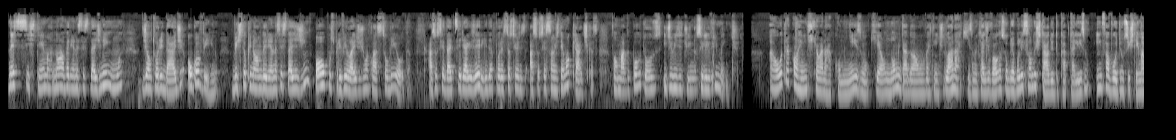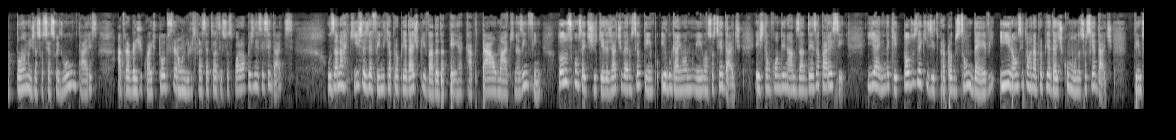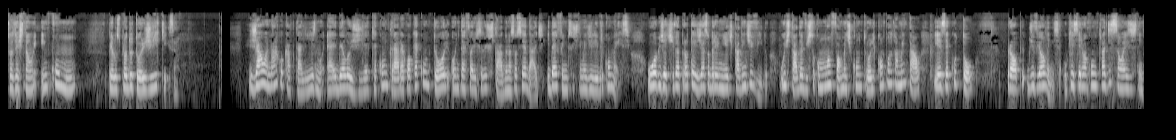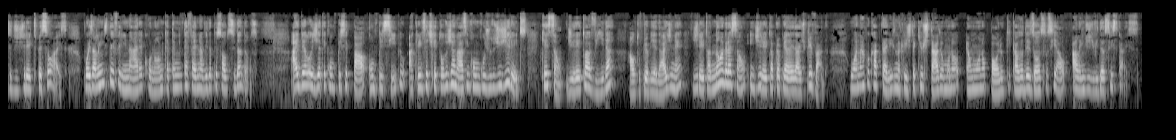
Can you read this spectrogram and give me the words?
Nesse sistema, não haveria necessidade nenhuma de autoridade ou governo, visto que não haveria necessidade de impor os privilégios de uma classe sobre outra. A sociedade seria gerida por associações democráticas, formadas por todos e dividindo-se livremente. A outra corrente, que é o anarcomunismo, que é o nome dado a uma vertente do anarquismo que advoga sobre a abolição do Estado e do capitalismo em favor de um sistema plano de associações voluntárias, através de quais todos serão livres para satisfazer suas próprias necessidades. Os anarquistas defendem que a propriedade privada da terra, capital, máquinas, enfim, todos os conceitos de riqueza já tiveram seu tempo e lugar em uma, em uma sociedade, estão condenados a desaparecer, e ainda que todos os requisitos para a produção devem e irão se tornar propriedade comum da sociedade, tendo sua gestão em comum pelos produtores de riqueza. Já o anarcocapitalismo é a ideologia que é contrária a qualquer controle ou interferência do Estado na sociedade e defende o sistema de livre comércio. O objetivo é proteger a soberania de cada indivíduo. O Estado é visto como uma forma de controle comportamental e executor próprio de violência, o que seria uma contradição à existência de direitos pessoais, pois além de interferir na área econômica, também interfere na vida pessoal dos cidadãos. A ideologia tem como, principal, como princípio a crença de que todos já nascem com um conjunto de direitos, que são direito à vida, autopropriedade, né, direito à não agressão e direito à propriedade privada. O anarcocapitalismo acredita que o Estado é um, é monopólio que causa desordem social, além de dívidas fiscais.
